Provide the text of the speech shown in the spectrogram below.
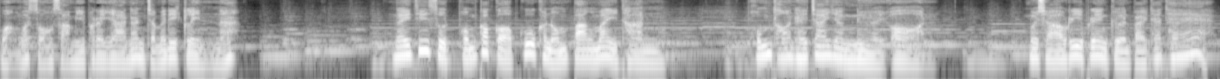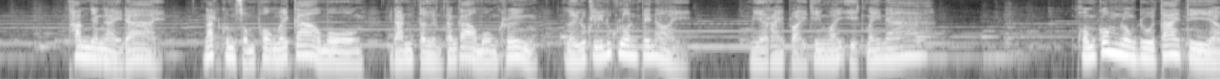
หวังว่าสองสามีภรรยานั่นจะไม่ได้กลิ่นนะ ในที่สุดผมก็กอบกู้ขนมปังไม่ทัน ผมถอนหายใจอย่างเหนื่อยอ่อน เมื่อเช้ารีบเร่งเกินไปแท้ๆทำยังไงได้ นัดคุณสมพงษ์ไว้9โมงดันตื่นตั้ง9โมงครึ่งเลยลุกลี้ลุกลนไปหน่อย มีอะไรปล่อยทิ้งไว้อีกไหมนะ ผมก้มลงดูใต้เตียง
